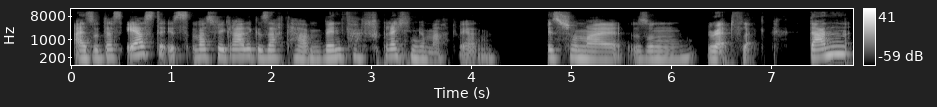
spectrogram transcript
Also das erste ist, was wir gerade gesagt haben, wenn Versprechen gemacht werden ist schon mal so ein Red Flag. Dann,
